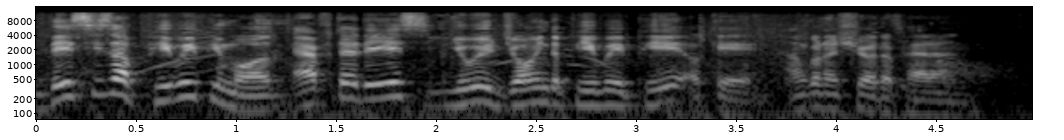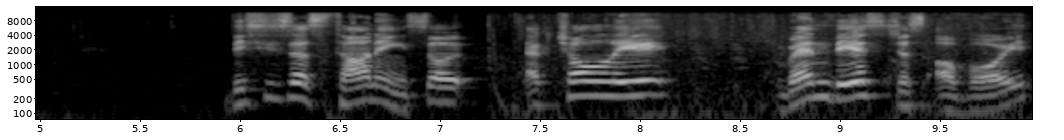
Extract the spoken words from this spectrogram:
This is a PvP mode. After this, you will join the PvP. Okay, I'm gonna show the pattern. This is a stunning. So actually, when this, just avoid.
